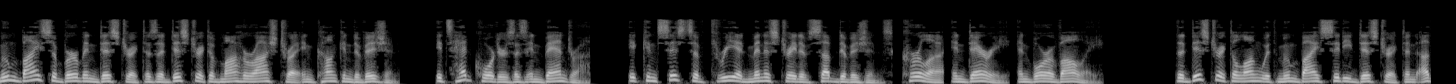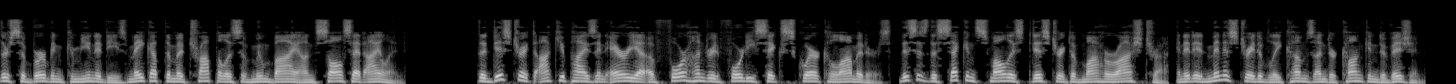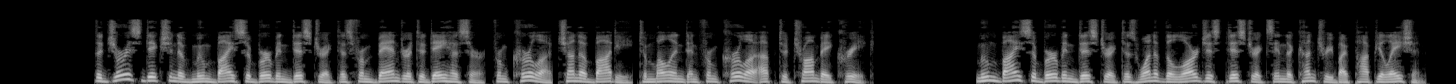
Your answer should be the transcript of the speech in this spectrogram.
Mumbai Suburban District is a district of Maharashtra in Konkan Division. Its headquarters is in Bandra. It consists of three administrative subdivisions, Kurla, Andheri, and Borivali. The district along with Mumbai City District and other suburban communities make up the metropolis of Mumbai on Salsette Island. The district occupies an area of 446 square kilometres, this is the second smallest district of Maharashtra, and it administratively comes under Konkan Division. The jurisdiction of Mumbai Suburban District is from Bandra to Dahisar, from Kurla to Mulund and from Kurla up to Trombay Creek. Mumbai Suburban District is one of the largest districts in the country by population.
